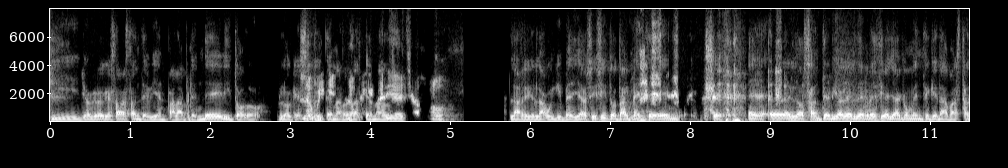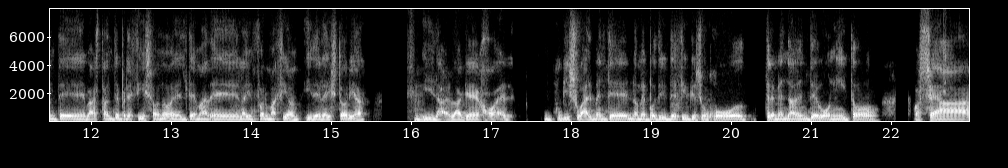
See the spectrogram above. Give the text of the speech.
Y yo creo que está bastante bien para aprender y todo lo que es el tema relacionado. La, la, Wikipedia, sí, sí, totalmente. En, en, los anteriores de Grecia ya comenté que era bastante, bastante preciso, ¿no? El tema de la información y de la historia. Hmm. Y la verdad que, joder, visualmente no me podéis decir que es un juego tremendamente bonito. O sea,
